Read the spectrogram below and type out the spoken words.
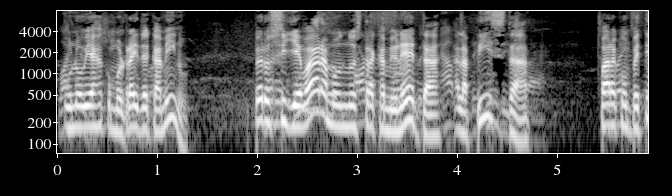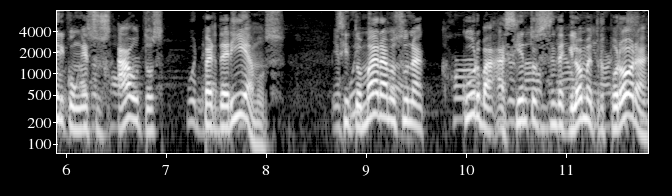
uno viaja como el rey del camino. Pero si lleváramos nuestra camioneta a la pista para competir con esos autos, perderíamos. Si tomáramos una curva a 160 kilómetros por hora,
